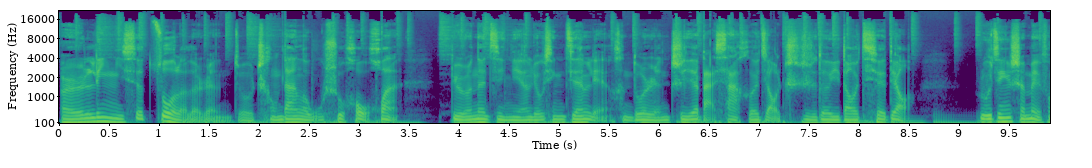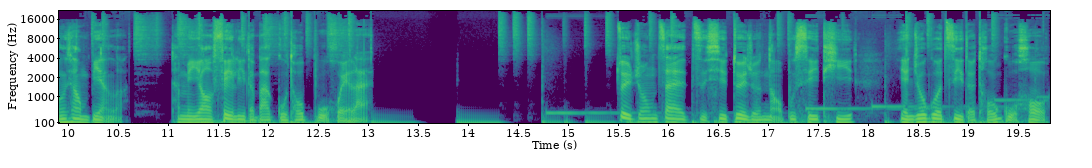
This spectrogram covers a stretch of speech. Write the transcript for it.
而另一些做了的人就承担了无数后患，比如那几年流行尖脸，很多人直接把下颌角直直的一刀切掉。如今审美风向变了，他们要费力的把骨头补回来，最终在仔细对着脑部 CT 研究过自己的头骨后。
